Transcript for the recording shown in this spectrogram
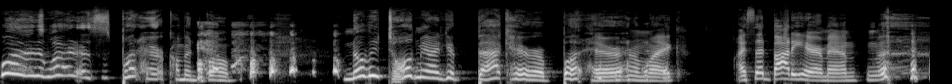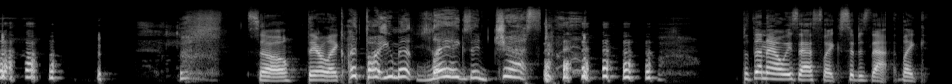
what where is this butt hair coming from nobody told me i'd get back hair or butt hair and i'm like I said body hair, man. so they're like, I thought you meant legs and chest. but then I always ask, like, so does that, like,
